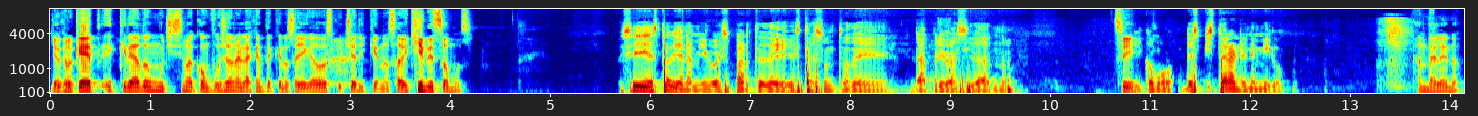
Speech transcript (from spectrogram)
yo creo que he creado muchísima confusión en la gente que nos ha llegado a escuchar y que no sabe quiénes somos. Sí, está bien, amigo. Es parte de este asunto de la privacidad, ¿no? Sí. Y como despistar al enemigo. Ándale, ¿no?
